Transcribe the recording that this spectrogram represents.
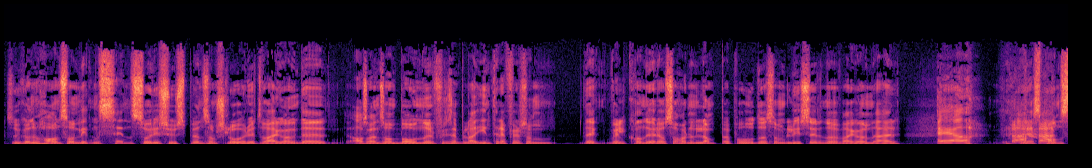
Så du kan jo ha en sånn liten sensor i suspen som slår ut hver gang det Altså en sånn boner for eksempel, da, inntreffer, som det vel kan gjøre. Og så har du en lampe på hodet som lyser når, hver gang det er Ja. respons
